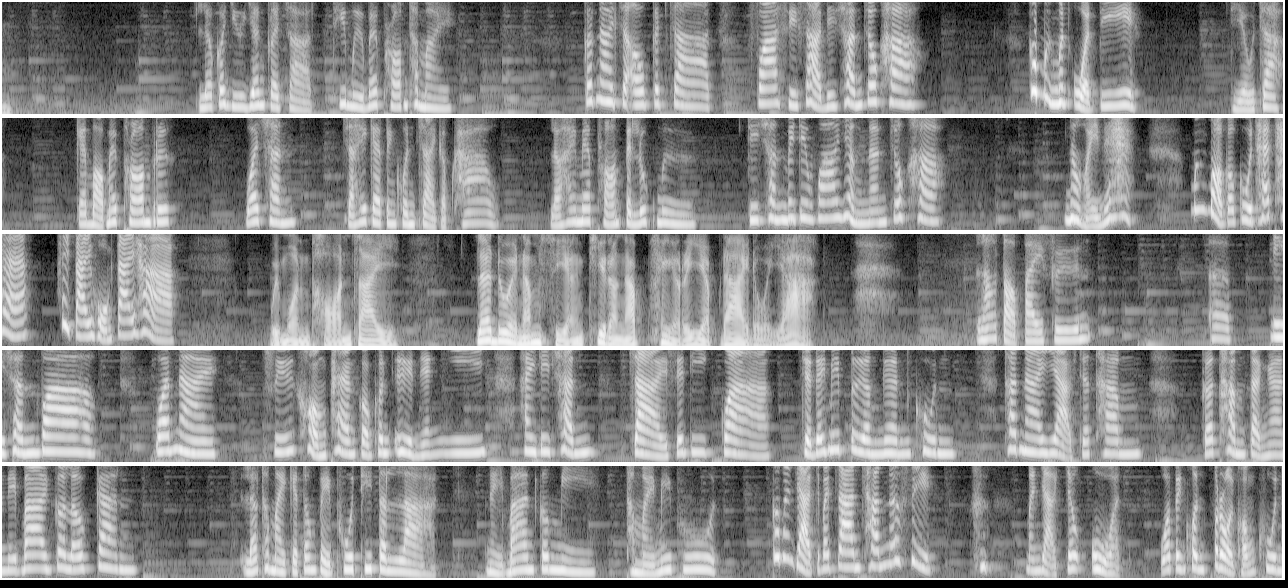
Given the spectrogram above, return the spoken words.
แล้วก็ยื้อแย่งกระจาดที่มือแม่พร้อมทำไม ก็นายจะเอากระจาดฟาดศีรษะดิฉันเจ้าค่ะ ก็มึงมันอวดดี เดี๋ยวจ้ะ แกบอกไม่พร้อมหรือ ว่าฉันจะให้แกเป็นคนจ่ายกับข้าว แล้วให้แม่พร้อมเป็นลูกมือ ดิฉันไม่ได้ว่าอย่างนั้นเจ้าค่ะ หน่อยแน่ มึงบอกกับกูแท้ๆ ให้ตายโหงตายห่า วิมลถอนใจ และด้วยน้ำเสียงที่ระงับให้เรียบได้โดยยาก เล่าต่อไปฟื้น เออดิฉันว่า ว่านาย ซื้อของแพงกว่าคนอื่นอย่างนี้ ให้ดิฉันจ่ายเสียดีกว่า จะได้ไม่เปลืองเงินคุณถ้านายอยากจะทำ ก็ทำแต่งานในบ้านก็แล้วกัน แล้วทำไมแกต้องไปพูดที่ตลาด ในบ้านก็มีทำไมไม่พูด ก็มันอยากจะประจานฉันนะสิ มันอยากจะอวด ว่าเป็นคนโปรดของคุณ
